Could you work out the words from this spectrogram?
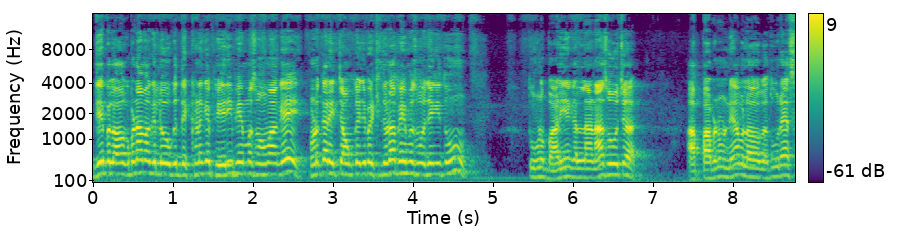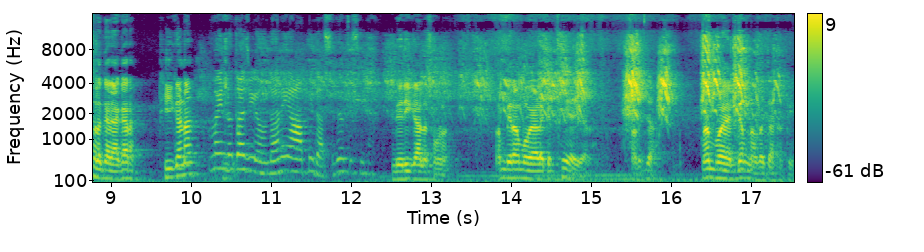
ਜੇ ਬਲੌਗ ਬਣਾਵਾਂਗੇ ਲੋਕ ਦੇਖਣਗੇ ਫੇਰ ਹੀ ਫੇਮਸ ਹੋਵਾਂਗੇ। ਹੁਣ ਘਰੇ ਚੌਂਕੇ 'ਚ ਬੈਠੀ ਥੋੜਾ ਫੇਮਸ ਹੋ ਜਾਏਗੀ ਤੂੰ। ਤੂੰ ਹੁਣ ਬਾਲੀਆਂ ਗੱਲਾਂ ਨਾ ਸੋਚ। ਆਪਾਂ ਬਣਾਉਨੇ ਆ ਬਲੌਗ ਤੂੰ ਰੈਸਲ ਕਰਿਆ ਕਰ ਠੀਕ ਹੈ ਨਾ? ਮੈਨੂੰ ਤਾਂ ਜੀ ਆਉਂਦਾ ਨਹੀਂ ਆਪ ਹੀ ਦੱਸ ਦਿਓ ਤੁਸੀਂ ਮੇਰੀ ਗੱਲ ਸੁਣ। ਆ ਮੇਰਾ ਮੋਬਾਈਲ ਕਿੱਥੇ ਆ ਯਾਰ? ਫੜ ਜਾ। ਮੈਂ ਮੋਬਾਈਲ ਲਿਆਉਣਾ ਉਹਦਾ ਚੱਕ ਕੇ।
